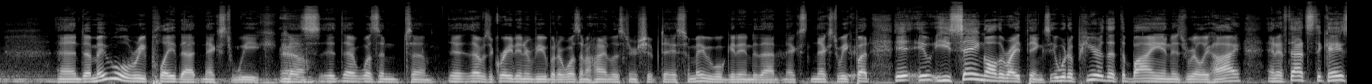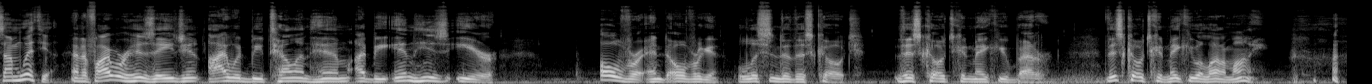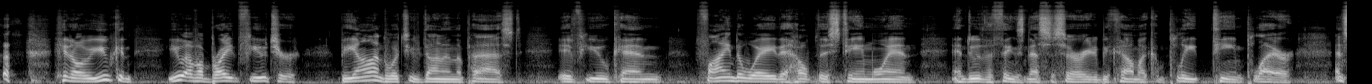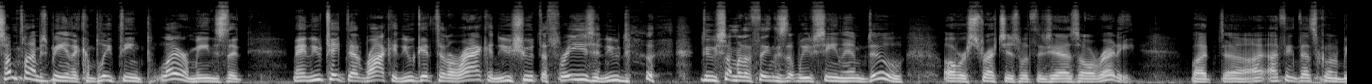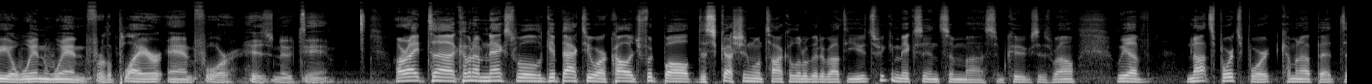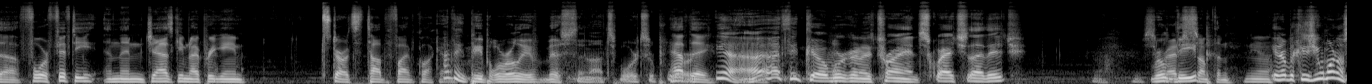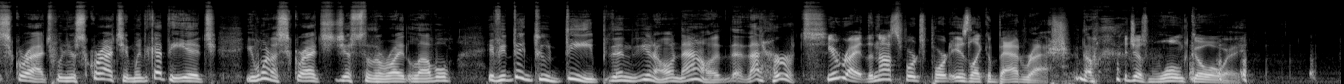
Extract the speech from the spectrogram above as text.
And uh, maybe we'll replay that next week because yeah. that wasn't um, it, that was a great interview, but it wasn't a high listenership day. So maybe we'll get into that next next week. But it, it, he's saying all the right things. It would appear that the buy-in is really high, and if that's the case, I'm with you. And if I were his agent, I would be telling him, I'd be in his ear over and over again. Listen to this coach. This coach can make you better. This coach can make you a lot of money. you know, you can you have a bright future beyond what you've done in the past if you can find a way to help this team win and do the things necessary to become a complete team player. And sometimes being a complete team player means that man, you take that rock and you get to the rack and you shoot the threes and you do, do some of the things that we've seen him do over stretches with the Jazz already. But uh, I, I think that's going to be a win win for the player and for his new team. All right, uh, coming up next, we'll get back to our college football discussion. We'll talk a little bit about the Utes. We can mix in some uh, some Cougs as well. We have not sports sport coming up at uh, 4:50, and then Jazz game night pregame starts at the top of the five o'clock hour. I think people really have missed the not sports report. Have they? Yeah, I think uh, we're going to try and scratch that itch real deep. Something, yeah. You know, because you want to scratch when you're scratching. When you got the itch, you want to scratch just to the right level. If you dig too deep, then you know now that, that hurts. You're right. The not sports report is like a bad rash. No. it just won't go away.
